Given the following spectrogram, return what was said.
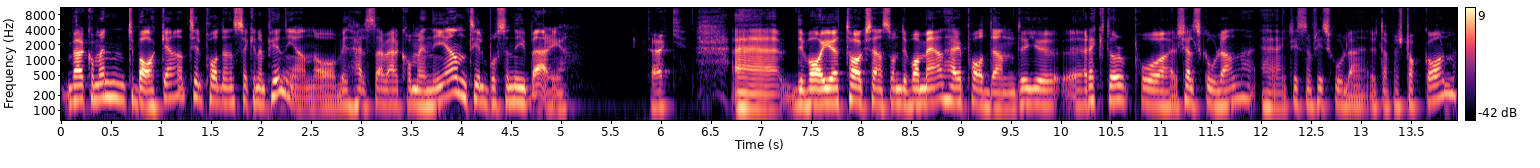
välkommen tillbaka till podden Second Opinion och vi hälsar välkommen igen till Bosse Nyberg. Tack. Eh, det var ju ett tag sedan som du var med här i podden. Du är ju eh, rektor på Källskolan, en eh, kristen friskola utanför Stockholm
